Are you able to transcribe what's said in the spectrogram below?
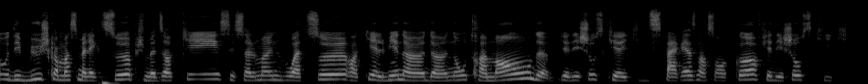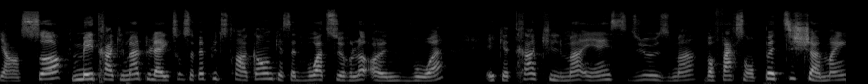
au début, je commence ma lecture, puis je me dis, OK, c'est seulement une voiture, OK, elle vient d'un, autre monde. Il y a des choses qui, disparaissent dans son coffre, il y a des choses qui, en sortent. Mais tranquillement, plus la lecture se fait, plus tu te rends compte que cette voiture-là a une voix et que tranquillement et insidieusement va faire son petit chemin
